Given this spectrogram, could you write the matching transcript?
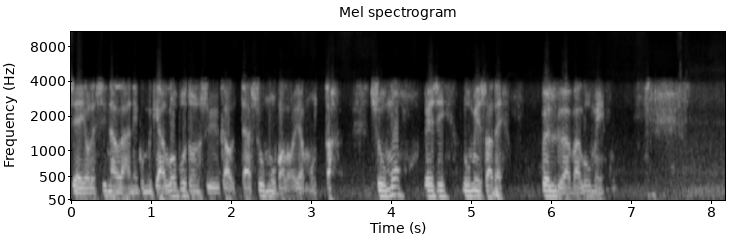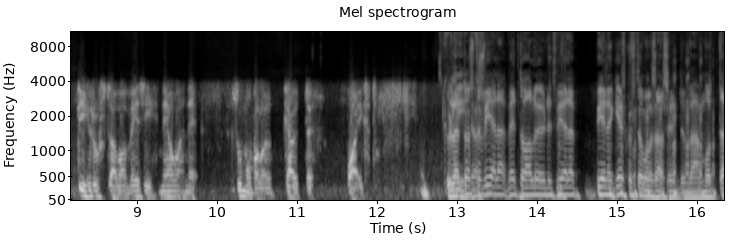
se ei ole sinällään niin kuin mikään loputon syy käyttää sumuvaloja, mutta sumu, vesi, lumisade, pöllyävä lumi, tihrustava vesi, ne ovat ne sumuvalon käyttöpaikat. Kyllä tuosta vielä vetoa lyö nyt vielä pienen keskustelun saa syntymään, mutta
